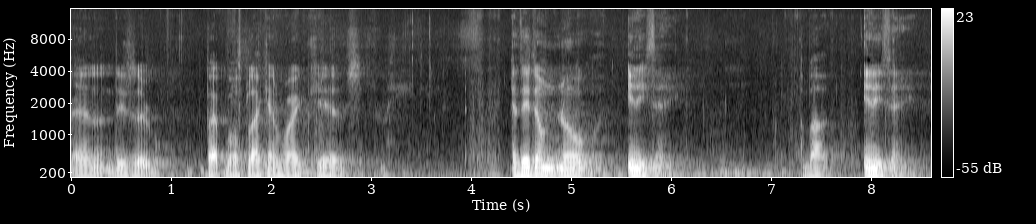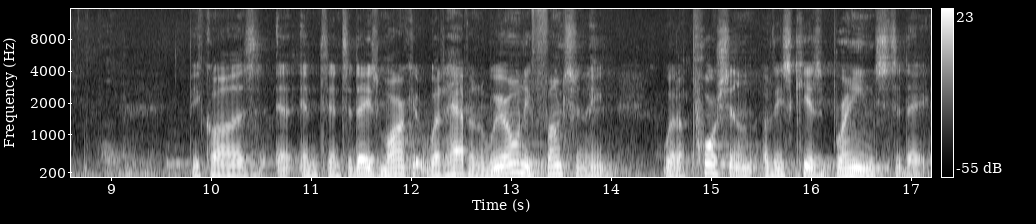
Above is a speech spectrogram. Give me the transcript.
and these are both black and white kids, and they don't know anything about anything. Because in, in today's market, what happens, we're only functioning with a portion of these kids' brains today.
